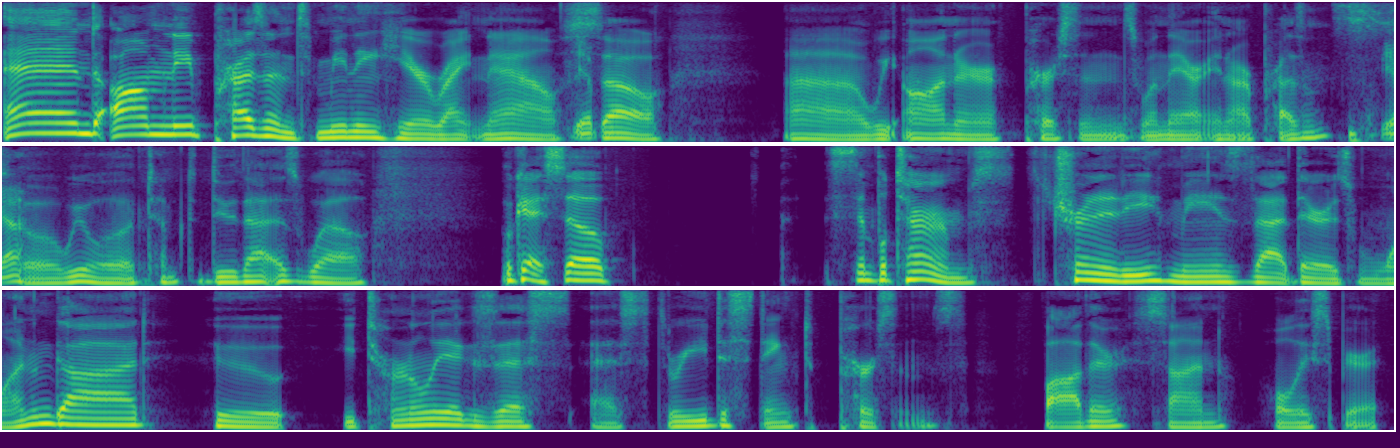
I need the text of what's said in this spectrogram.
and omnipresent, meaning here right now. Yep. So uh, we honor persons when they are in our presence. Yeah. So we will attempt to do that as well. Okay, so simple terms the Trinity means that there is one God who eternally exists as three distinct persons Father, Son, Holy Spirit.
